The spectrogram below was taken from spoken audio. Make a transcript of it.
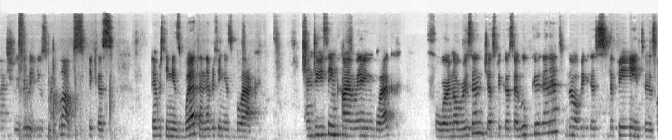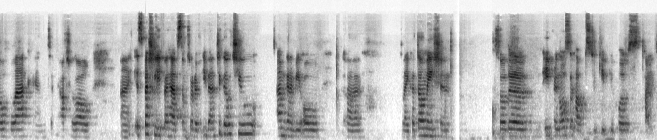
Actually really use my gloves because everything is wet and everything is black. And do you think I'm wearing black for no reason, just because I look good in it? No, because the paint is all black and after all, uh, especially if I have some sort of event to go to, I'm gonna be all uh, like a Dalmatian. So the apron also helps to keep your clothes tight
